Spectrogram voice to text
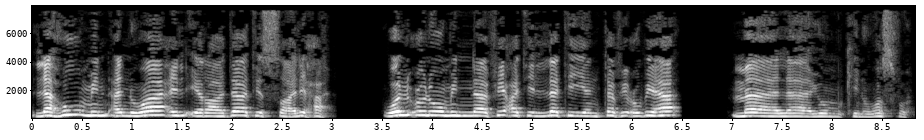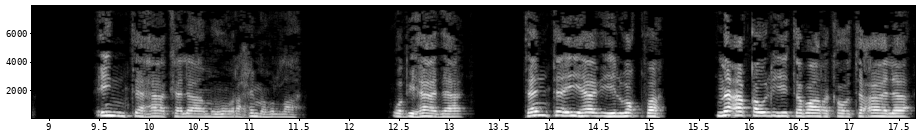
له من أنواع الإرادات الصالحة والعلوم النافعة التي ينتفع بها ما لا يمكن وصفه. انتهى كلامه رحمه الله. وبهذا تنتهي هذه الوقفة مع قوله تبارك وتعالى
